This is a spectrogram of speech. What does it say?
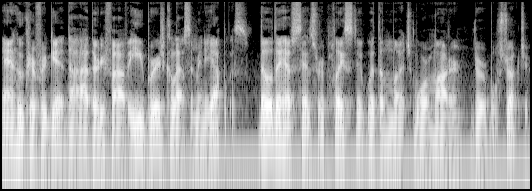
And who can forget the I 35E bridge collapse in Minneapolis, though they have since replaced it with a much more modern, durable structure.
